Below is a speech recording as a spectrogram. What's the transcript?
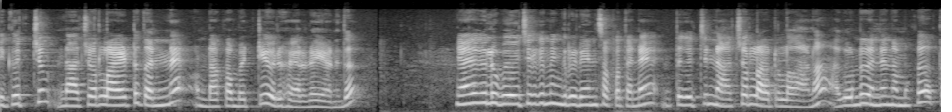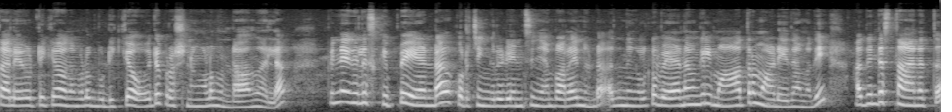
തികച്ചും നാച്ചുറലായിട്ട് തന്നെ ഉണ്ടാക്കാൻ പറ്റിയ ഒരു ഹെയർ ഡേ ആണിത്. ഞാനിതിൽ ഉപയോഗിച്ചിരിക്കുന്ന ഇൻഗ്രീഡിയൻസ് ഒക്കെ തന്നെ തികച്ചും നാച്ചുറൽ ആയിട്ടുള്ളതാണ്. അതുകൊണ്ട് തന്നെ നമുക്ക് തലയോട്ടിക്കോ നമ്മുടെ മുടിക്കോ ഒരു പ്രശ്നങ്ങളും ഉണ്ടാകുന്നതല്ല പിന്നെ ഇതിൽ സ്കിപ്പ് ചെയ്യേണ്ട കുറച്ച് ഇൻഗ്രീഡിയൻസ് ഞാൻ പറയുന്നുണ്ട്. അത് നിങ്ങൾക്ക് വേണമെങ്കിൽ മാത്രം ആഡ് ചെയ്താൽ മതി. അതിന്റെ സ്ഥാനത്ത്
